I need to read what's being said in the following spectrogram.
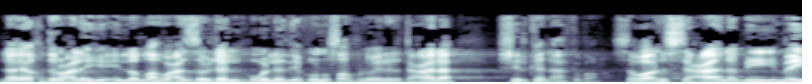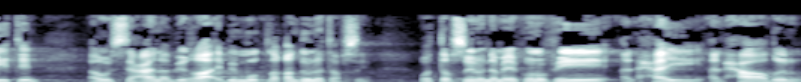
لا يقدر عليه إلا الله عز وجل هو الذي يكون صرف لغيره تعالى شركا أكبر سواء استعان بميت أو استعان بغائب مطلقا دون تفصيل. والتفصيل إنما يكون في الحي الحاضر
